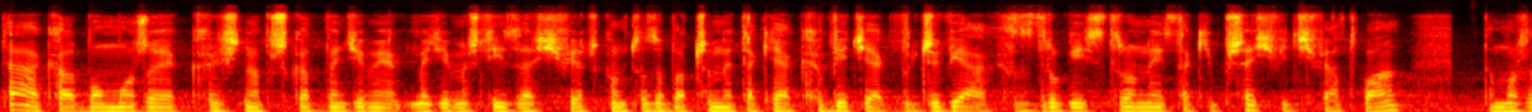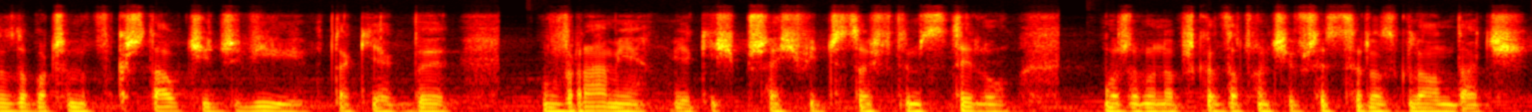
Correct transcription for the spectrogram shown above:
Tak, albo może jakoś na przykład będziemy, jak będziemy szli za świeczką, to zobaczymy tak jak, wiecie, jak w drzwiach z drugiej strony jest taki prześwit światła, to może zobaczymy w kształcie drzwi, taki jakby w ramię jakiś prześwit czy coś w tym stylu. Możemy na przykład zacząć się wszyscy rozglądać.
